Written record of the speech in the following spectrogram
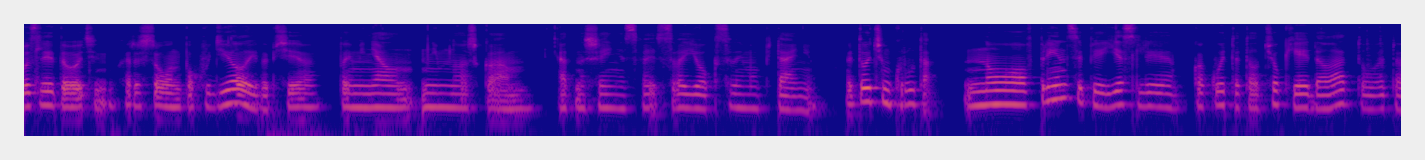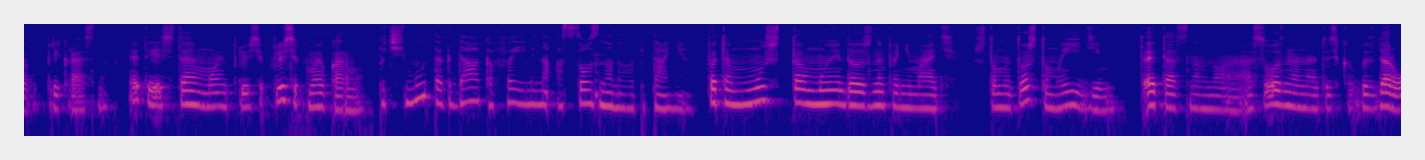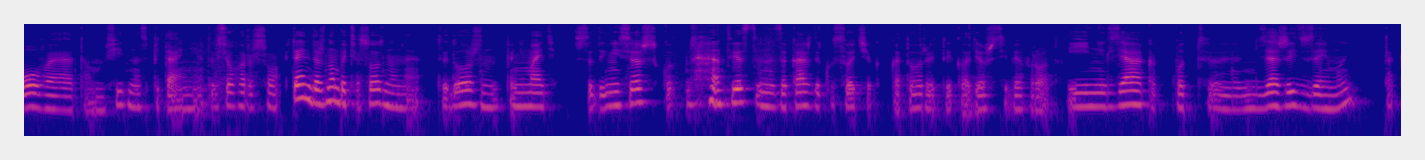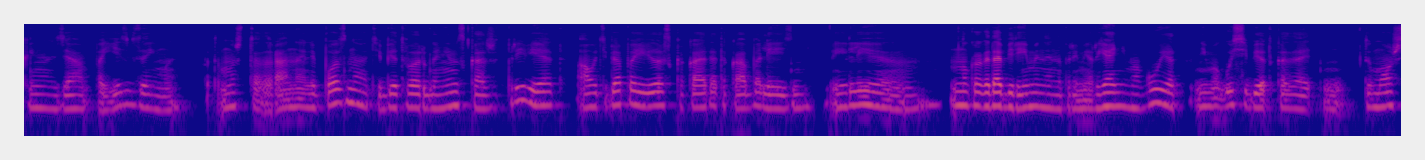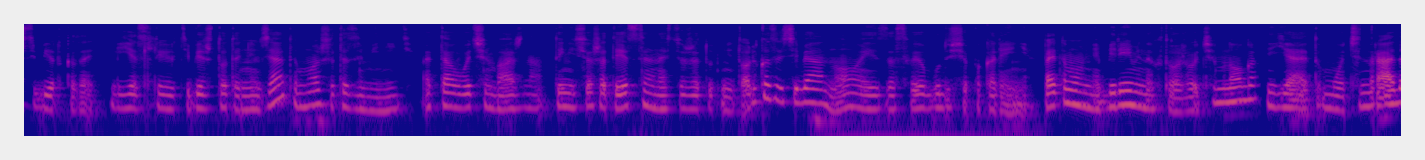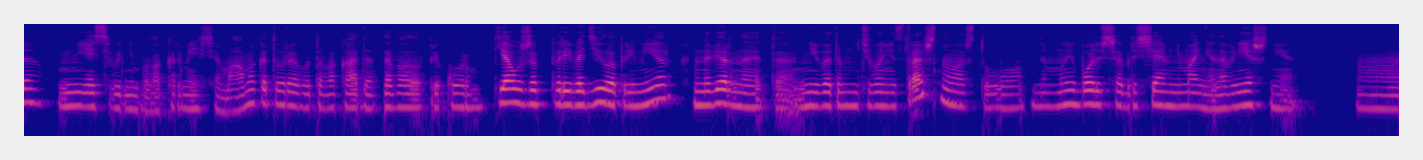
После этого очень хорошо он похудел и вообще поменял немножко отношение свое к своему питанию. Это очень круто. Но, в принципе, если какой-то толчок я и дала, то это прекрасно. Это, я считаю, мой плюсик. Плюсик в мою карму. Почему тогда кафе именно осознанного питания? Потому что мы должны понимать, что мы то, что мы едим это основное, осознанное, то есть как бы здоровое, там, фитнес, питание, это все хорошо. Питание должно быть осознанное. Ты должен понимать, что ты несешь ответственность за каждый кусочек, который ты кладешь себе в рот. И нельзя, как вот, э, нельзя жить взаймы, так и нельзя поесть взаймы. Потому что рано или поздно тебе твой организм скажет «Привет, а у тебя появилась какая-то такая болезнь». Или, ну, когда беременная, например, я не могу, я не могу себе отказать. Ты можешь себе отказать. Если тебе что-то нельзя, ты можешь это заменить. Это очень важно. Ты несешь ответственность уже тут не только за себя, но и за свое будущее поколение. Поэтому у меня беременных тоже очень много. Я этому очень рада. Меня сегодня была кормящая мама, которая вот авокадо давала в прикорм. Я уже приводила пример, но, наверное, это не в этом ничего не страшного, что мы больше обращаем внимание на внешнее,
